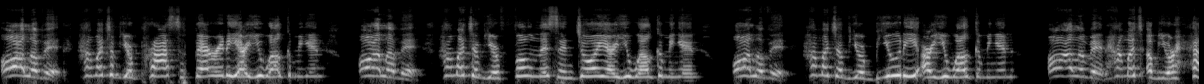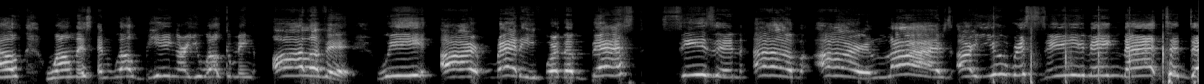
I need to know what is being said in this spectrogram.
All of it. How much of your prosperity are you welcoming in? All of it. How much of your fullness and joy are you welcoming in? All of it. How much of your beauty are you welcoming in? All of it. How much of your health, wellness, and well being are you welcoming? All of it. We are ready for the best season of our lives. Are you receiving that today?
